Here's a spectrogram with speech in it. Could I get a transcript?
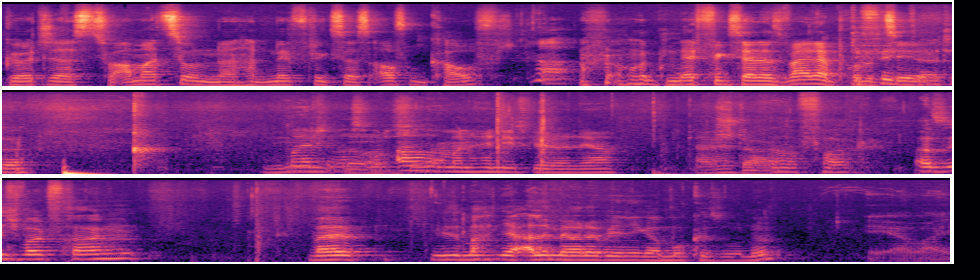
gehörte das zu Amazon und dann hat Netflix das aufgekauft Ha. und Netflix hat das weiter Gefickt, produziert. Alter. Malte, was wolltest du Ah, sagen? mein Handy ist wieder leer. Geil. Stark. Ah, fuck. Also ich wollte fragen, weil wir machen ja alle mehr oder weniger Mucke so, ne? Ja, weiß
